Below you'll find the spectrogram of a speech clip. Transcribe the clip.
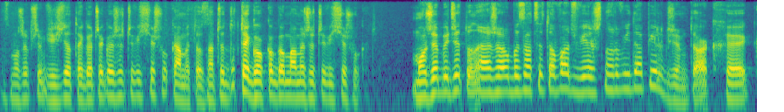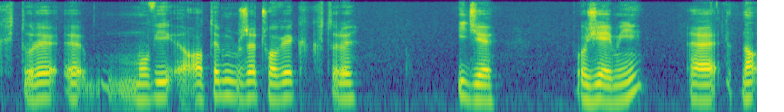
Nas może przywieźć do tego, czego rzeczywiście szukamy, to znaczy do tego, kogo mamy rzeczywiście szukać. Może być, że tu należałoby zacytować wiersz Norwida Pielgrzym, tak? E, Który e, mówi o tym, że człowiek, który idzie po ziemi, e, no,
